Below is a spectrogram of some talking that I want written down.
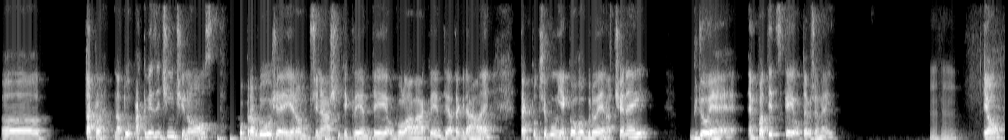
Uh, takhle, na tu akviziční činnost, opravdu, že jenom přináší ty klienty, odvolává klienty a tak dále, tak potřebuji někoho, kdo je nadšený, kdo je empatický, otevřený. Mm-hmm. Jo?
